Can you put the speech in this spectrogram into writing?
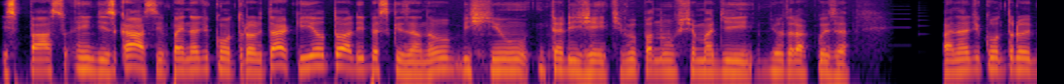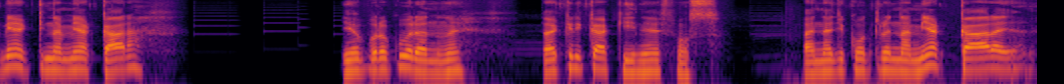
Espaço em disco. Ah, sim, painel de controle tá aqui. Eu tô ali pesquisando. O bichinho inteligente, viu? Para não chamar de, de outra coisa. Painel de controle bem aqui na minha cara. E eu procurando, né? Só clicar aqui, né, Afonso? Painel de controle na minha cara.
